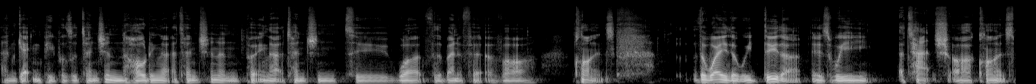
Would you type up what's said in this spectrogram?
and getting people's attention holding that attention and putting that attention to work for the benefit of our clients the way that we do that is we attach our clients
